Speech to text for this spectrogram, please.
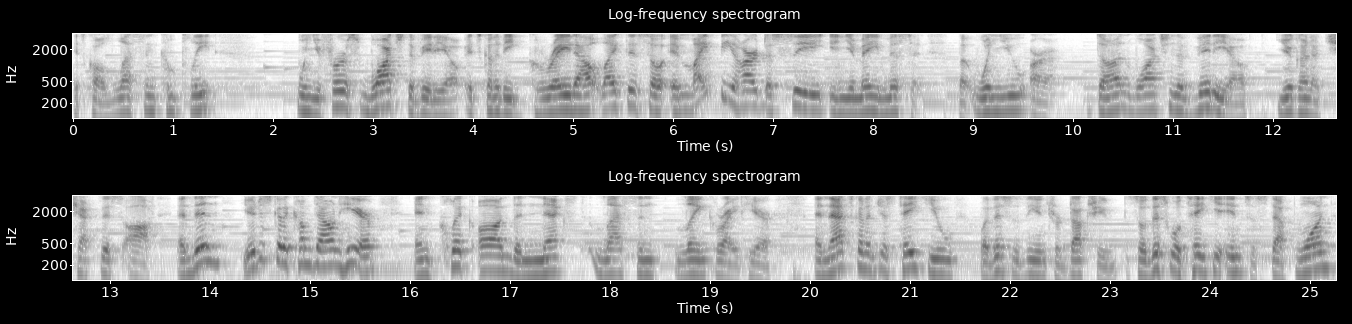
It's called Lesson Complete. when you first watch the video, it's going to be grayed out like this. So it might be hard to see and you may miss it. But when you are done watching the video, you're going to check this off. And then you're just going to come down here and click on the next lesson link right here. And that's going to just take you, well, this is the introduction. So this will take you into step one.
